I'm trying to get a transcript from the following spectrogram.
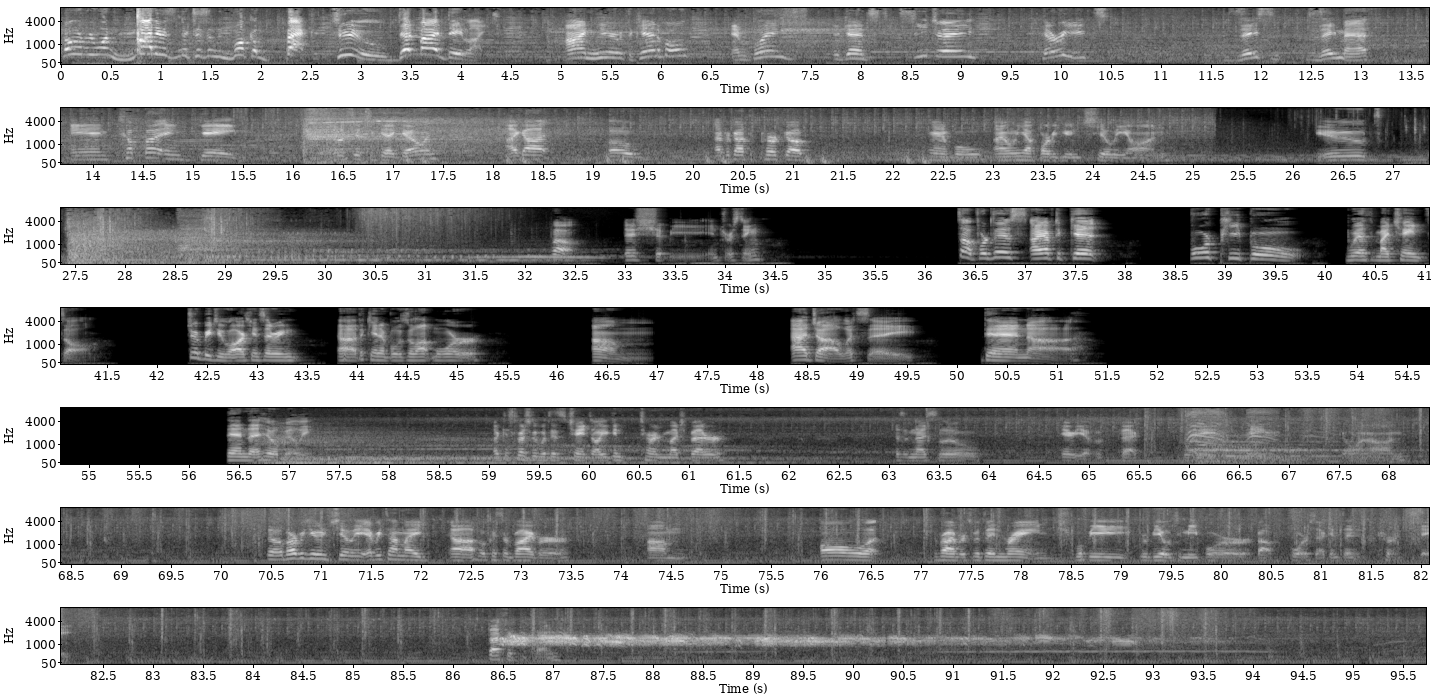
Hello everyone, my name is Nicktism and welcome back to Dead by Daylight. I'm here with the Cannibal and playing against CJ, Harriet, Zaymath, and Cuppa and Game. Let's just get going. I got, oh, I forgot to perk up Cannibal. I only have barbecue and chili on. Cute. Well, this should be interesting. So for this, I have to get four people with my chainsaw. Shouldn't be too hard considering uh, the cannibal is a lot more um agile, let's say, than uh than the hillbilly. Like especially with this chainsaw, you can turn much better. There's a nice little area of effect going on. So barbecue and chili, every time I uh, hook a survivor, um, all survivors within range will be revealed to me for about 4 seconds in its current state. That should be fun.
